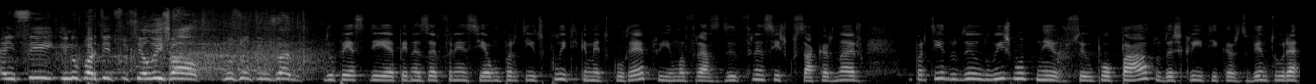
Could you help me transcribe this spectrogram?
em si e no Partido Socialista nos últimos anos. Do PSD, apenas a referência a um partido politicamente correto e uma frase de Francisco Sá Carneiro. O partido de Luís Montenegro saiu poupado das críticas de Ventura,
